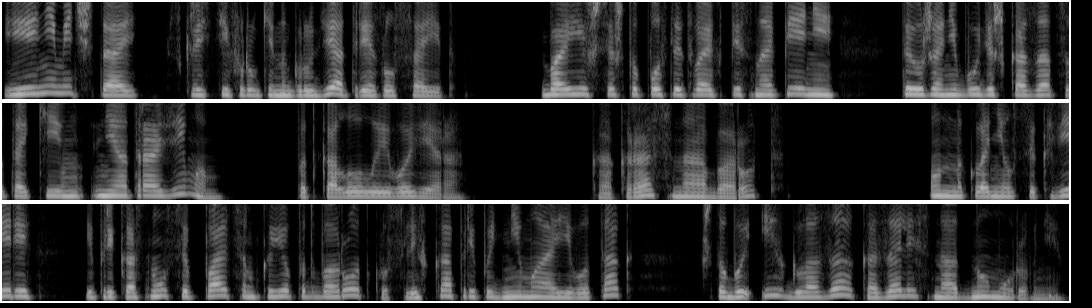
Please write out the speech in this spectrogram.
«И не мечтай», — скрестив руки на груди, отрезал Саид. «Боишься, что после твоих песнопений ты уже не будешь казаться таким неотразимым?» — подколола его Вера. Как раз наоборот. Он наклонился к Вере и прикоснулся пальцем к ее подбородку, слегка приподнимая его так, чтобы их глаза оказались на одном уровне.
